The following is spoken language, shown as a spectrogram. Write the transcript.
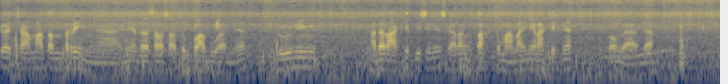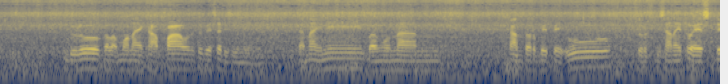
Kecamatan Tering. Nah, ini adalah salah satu pelabuhannya. Dulu nih ada rakit di sini, sekarang entah ke mana ini rakitnya. Kok nggak ada. Dulu kalau mau naik kapal itu biasa di sini. Karena ini bangunan kantor BPU, terus di sana itu SD,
